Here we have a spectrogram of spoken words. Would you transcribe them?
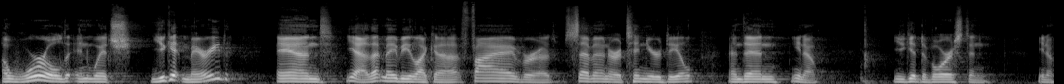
A world in which you get married, and yeah, that may be like a five or a seven or a 10 year deal, and then, you know, you get divorced and, you know,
